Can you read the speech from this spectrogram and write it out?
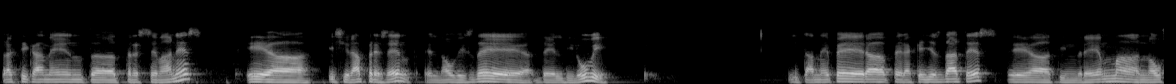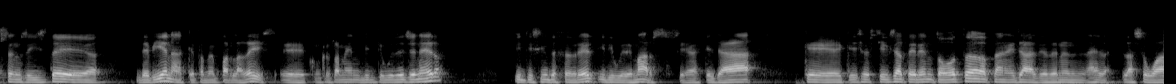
pràcticament eh, tres setmanes, i, uh, i serà present el nou disc de, del Diluvi. I també per, uh, per aquelles dates eh, tindrem uh, nous senzills de, de Viena, que també parla d'ells, eh, concretament 28 de gener, 25 de febrer i 18 de març. O sigui, que ja que, que aquests xics ja tenen tot planejat, ja tenen la seva,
